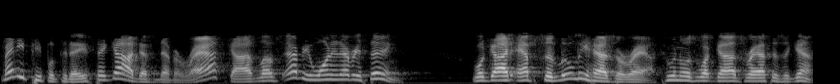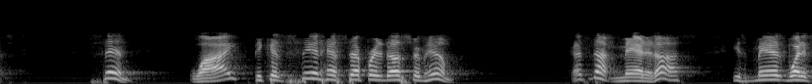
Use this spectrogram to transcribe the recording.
Many people today say God doesn't have a wrath. God loves everyone and everything. Well, God absolutely has a wrath. Who knows what God's wrath is against? Sin. Why? Because sin has separated us from Him. That's not mad at us. He's mad what it's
